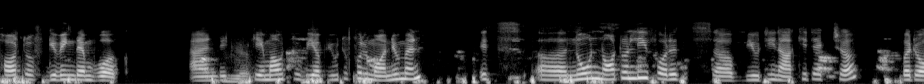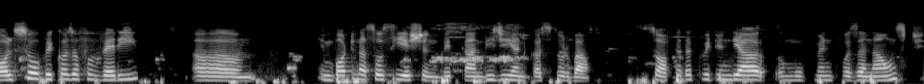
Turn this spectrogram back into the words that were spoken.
thought of giving them work. And it came out to be a beautiful monument. It's uh, known not only for its uh, beauty in architecture but also because of a very um, important association with Gandhiji and Kasturba. So after the Quit India uh, movement was announced,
